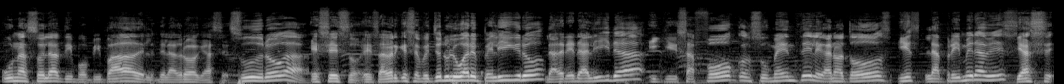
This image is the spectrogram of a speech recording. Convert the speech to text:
una sola tipo pipada de, la droga que hace. Su droga es eso: es saber que se metió en un lugar en peligro, la adrenalina y que zafó con su mente, le ganó a todos. Y es la primera vez que hace,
